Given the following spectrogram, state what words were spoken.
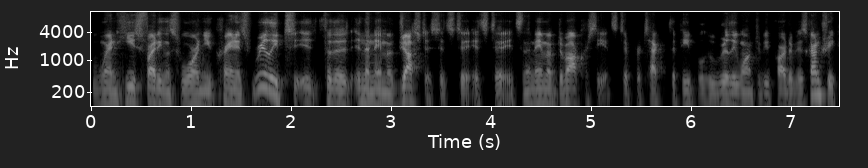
when he's fighting this war in Ukraine, it's really to, for the in the name of justice. It's to it's to it's in the name of democracy. It's to protect the people who really want to be part of his country,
